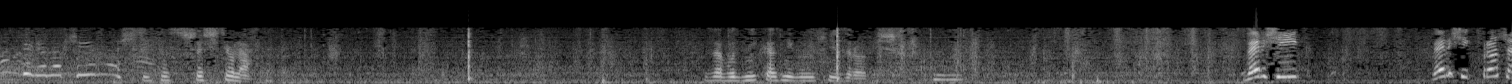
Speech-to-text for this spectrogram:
On biega dla przyjemności, to z sześciolatek. Zawodnika z niego już nie zrobisz. Wersik! Wersik, proszę!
